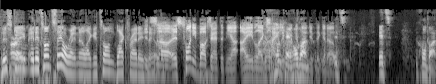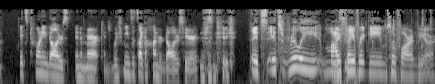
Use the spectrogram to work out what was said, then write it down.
this All right. game, and it's on sale right now. Like it's on Black Friday It's sale. uh, it's twenty bucks, Anthony. I, I like highly okay, recommend hold on. you pick it up. It's it's hold on. It's twenty dollars in American, which means it's like hundred dollars here. There's a big. it's it's really my favorite game so far in VR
